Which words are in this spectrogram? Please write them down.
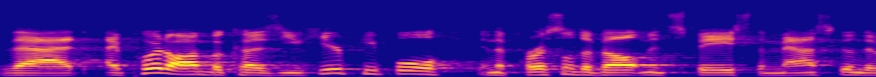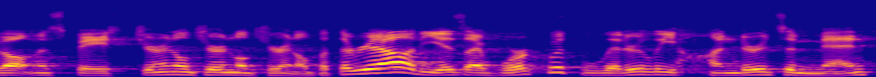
that I put on because you hear people in the personal development space, the masculine development space, journal, journal, journal. But the reality is I've worked with literally hundreds of men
